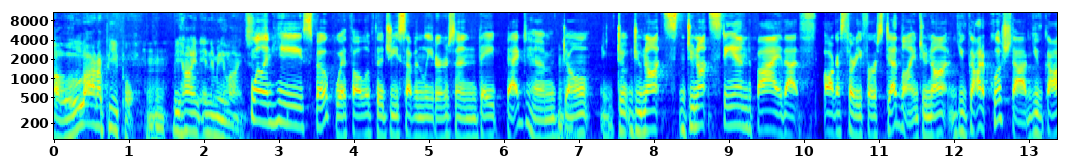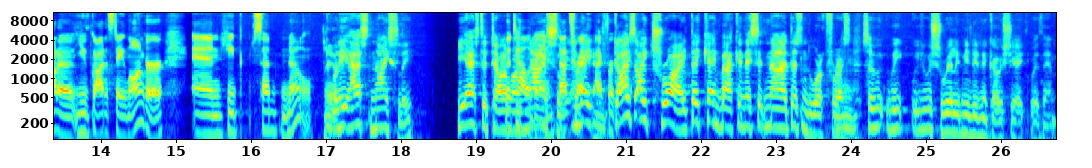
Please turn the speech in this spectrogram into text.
a lot of people behind enemy lines. Well, and he spoke with all of the G7 leaders, and they begged him, mm-hmm. "Don't, do, do not, do not stand by that August 31st deadline. Do not. You've got to push that. You've got to, you've got to stay longer." And he said no. Well, he asked nicely. He asked the Taliban, Taliban, nicely. that's and right, they- I forgot. Guys, I tried. They came back and they said, "No, it doesn't work for us." So we, we just really need to negotiate with them.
